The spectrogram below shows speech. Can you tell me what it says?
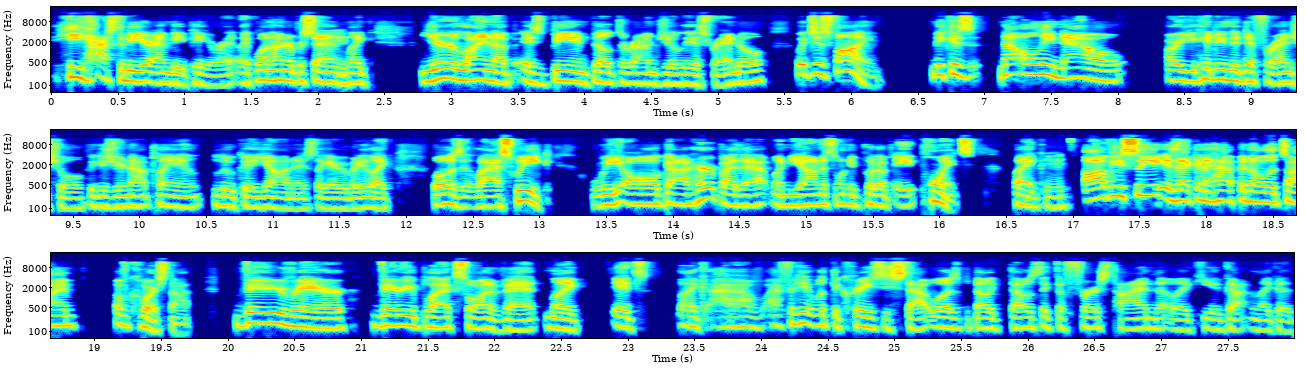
he has to be your MVP, right? Like 100%. Mhm. Like your lineup is being built around Julius Randle, which is fine because not only now are you hitting the differential because you're not playing Luka Giannis like everybody. Like what was it last week? We all got hurt by that when Giannis only put up eight points. Like Mhm. obviously, is that going to happen all the time? Of course not. Very rare, very black swan event. Like it's like I forget what the crazy stat was, but that like that was like the first time that like he had gotten like a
